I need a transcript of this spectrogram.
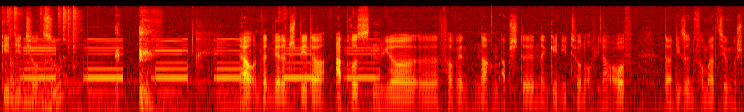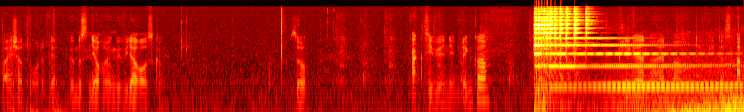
gehen die Türen zu. Ja, und wenn wir dann später Abrüsten wieder äh, verwenden nach dem Abstellen, dann gehen die Türen auch wieder auf, da diese Information gespeichert wurde. Wir, wir müssen ja auch irgendwie wieder rauskommen. So. Aktivieren den Blinker. Klingeln einmal und dann geht das ab.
